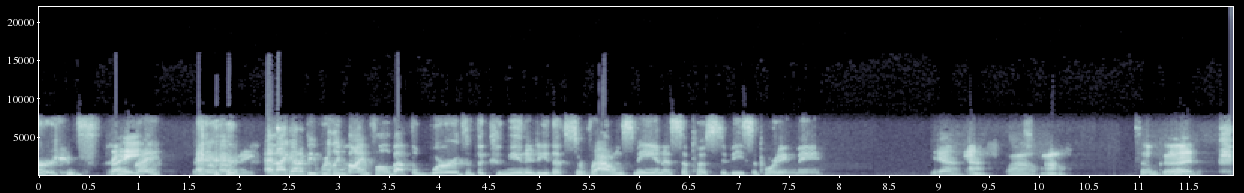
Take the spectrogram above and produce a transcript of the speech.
words. Right. Right. Right, right. and I got to be really mindful about the words of the community that surrounds me and is supposed to be supporting me. Yeah. yeah. Wow. Wow. So good.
